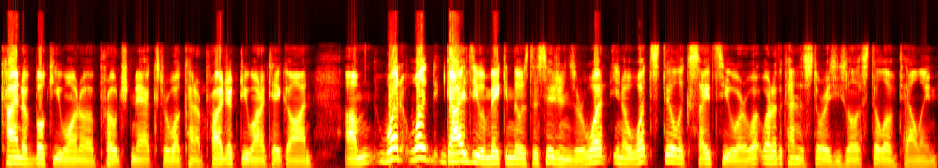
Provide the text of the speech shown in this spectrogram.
kind of book you want to approach next, or what kind of project you want to take on. Um, what what guides you in making those decisions, or what you know, what still excites you, or what what are the kinds of stories you still, still love telling?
